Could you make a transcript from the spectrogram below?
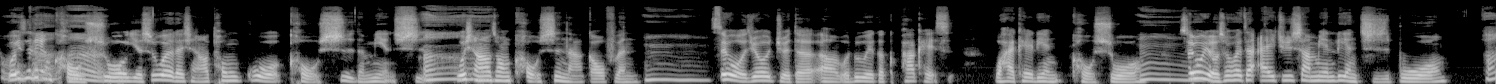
我一直练口说，也是为了想要通过口试的面试。哦、我想要从口试拿高分。嗯，所以我就觉得，呃，我录一个 podcast。我还可以练口说，嗯，所以我有时候会在 IG 上面练直播啊，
